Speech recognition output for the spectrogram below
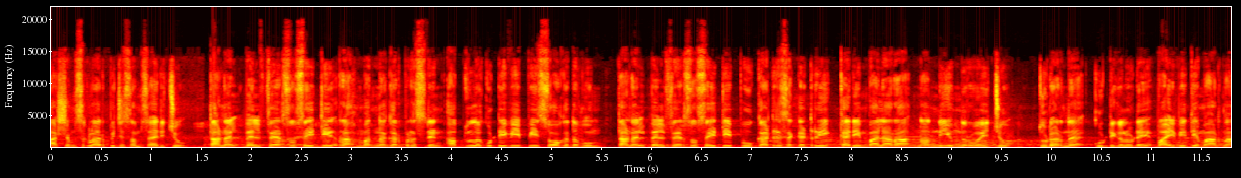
ആശംസകൾ അർപ്പിച്ച് സംസാരിച്ചു. Thanal welfare society Rahmath Nagar president Abdullakutty V P സ്വാഗതവും Thanal welfare society Pookkattiri secretary Kareem Palara നന്ദിയും നിർവഹിച്ചു. തുടർന്ന് കുട്ടികളുടെ വൈവിധ്യമാർന്ന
